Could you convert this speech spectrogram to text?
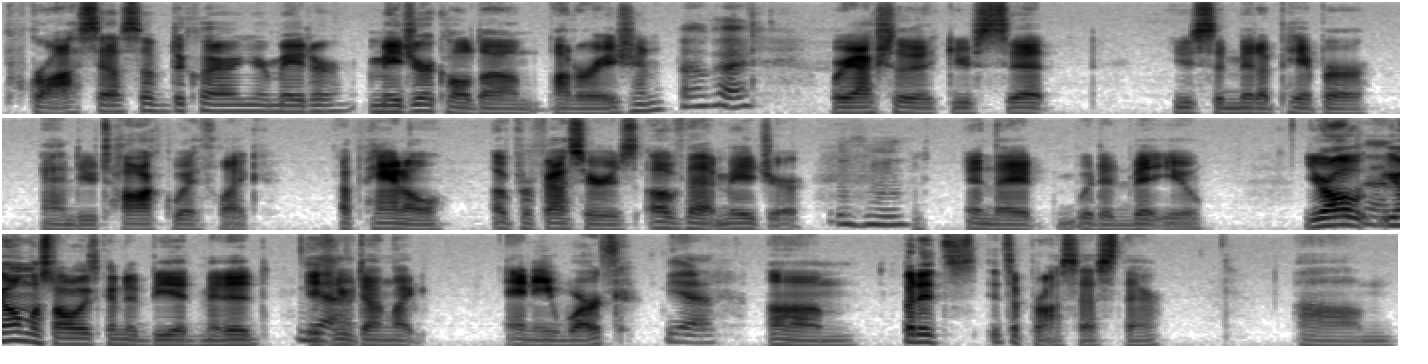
process of declaring your major major called um, moderation, okay. where you actually like you sit, you submit a paper, and you talk with like a panel of professors of that major, Mm-hmm. and they would admit you. You're all Okay. you're almost always going to be admitted Yeah. if you've done like any work. Yeah. Um, but it's it's a process there. Um,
